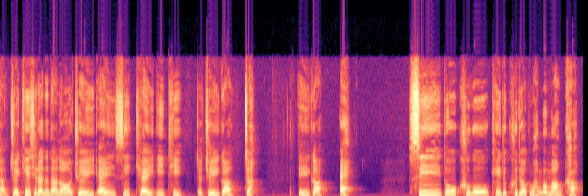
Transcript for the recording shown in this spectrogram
자, 재킷이라는 단어 J-A-C-K-E-T. 자, J가 자, A가 에. C도 크고 K도 크죠. 그럼 한 번만 카.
